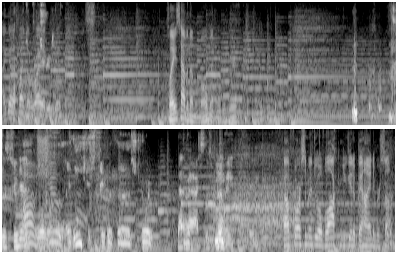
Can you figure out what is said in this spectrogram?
I gotta find the right equipment. This- Clay's having a moment over here. So it's two-handed. Oh, shoot. I think you should stick with the short. That uh, axe is Yeah. way too I'll force him into a block and you get it behind him or something.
